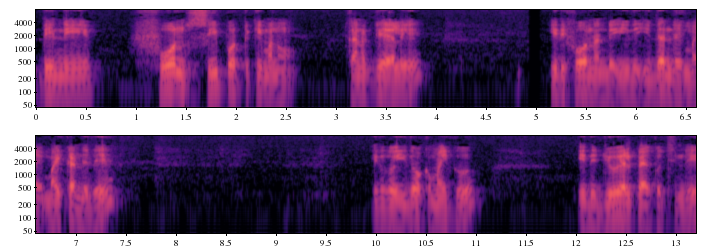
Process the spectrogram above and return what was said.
దీన్ని ఫోన్ సీపోర్ట్కి మనం కనెక్ట్ చేయాలి. ఇది ఫోన్ అండి ఇది ఇదండి మై మైక్ అండి ఇది. ఇదిగో ఇది ఒక మైకు. ఇది డ్యూయల్ ప్యాక్ వచ్చింది.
